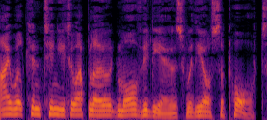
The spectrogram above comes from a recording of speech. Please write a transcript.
I will continue to upload more videos with your support.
